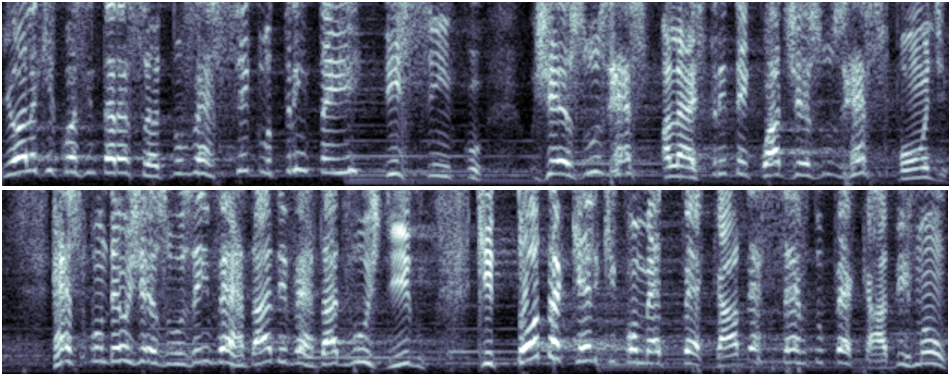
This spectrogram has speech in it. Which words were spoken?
E olha que coisa interessante, no versículo 35, Jesus, aliás, 34, Jesus responde. Respondeu Jesus: Em verdade, em verdade vos digo, que todo aquele que comete pecado é servo do pecado. Irmão,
